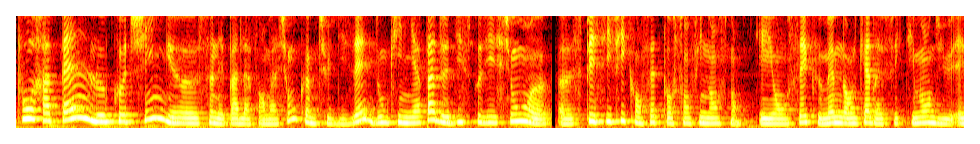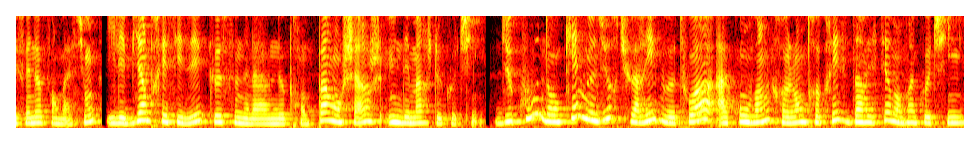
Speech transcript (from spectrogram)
pour rappel, le coaching, euh, ce n'est pas de la formation, comme tu le disais, donc il n'y a pas de disposition euh, euh, spécifique en fait pour son financement. Et on sait que même dans le cadre effectivement du FNE formation, il est bien précisé que cela ne prend pas en charge une démarche de coaching. Du coup, dans quelle mesure tu arrives, toi, à convaincre l'entreprise d'investir dans un coaching?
